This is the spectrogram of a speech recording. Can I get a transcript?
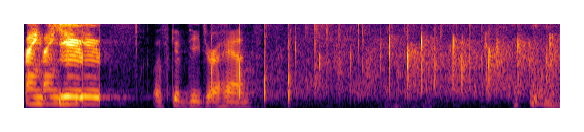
Thank you. Let's give Deidre a hand.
